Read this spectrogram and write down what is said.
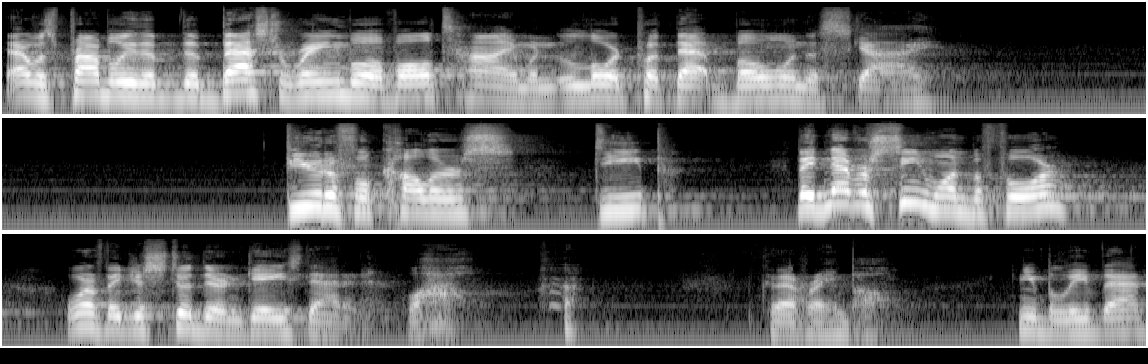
That was probably the, the best rainbow of all time when the Lord put that bow in the sky. Beautiful colors, deep. They'd never seen one before. Or if they just stood there and gazed at it. Wow. Look at that rainbow. Can you believe that?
